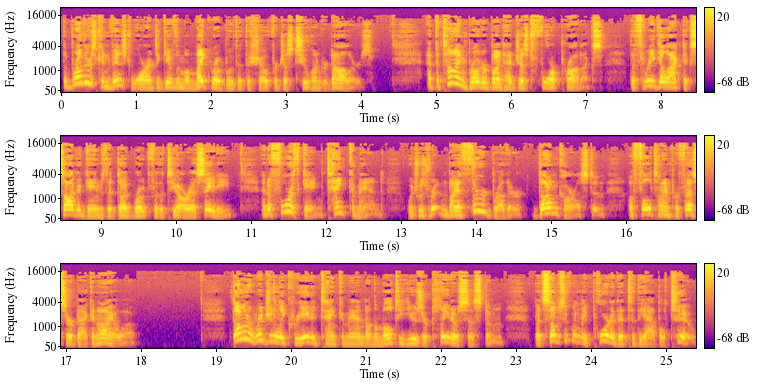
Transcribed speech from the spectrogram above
The brothers convinced Warren to give them a micro booth at the show for just $200. At the time, Broderbund had just four products the three Galactic Saga games that Doug wrote for the TRS 80, and a fourth game, Tank Command, which was written by a third brother, Don Carlston, a full time professor back in Iowa. Don originally created Tank Command on the multi user Plato system, but subsequently ported it to the Apple II.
